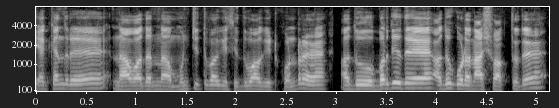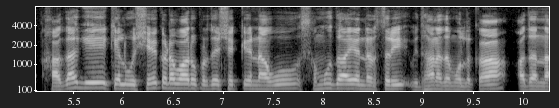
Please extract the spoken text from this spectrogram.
ಯಾಕೆಂದ್ರೆ ನಾವು ಅದನ್ನ ಮುಂಚಿತವಾಗಿ ಸಿದ್ಧವಾಗಿ ಇಟ್ಕೊಂಡ್ರೆ ಅದು ಬರ್ದಿದ್ರೆ ಅದು ಕೂಡ ನಾಶವಾಗ್ತದೆ. ಹಾಗಾಗಿ ಕೆಲವು ಶೇಕಡವಾರು ಪ್ರದೇಶಕ್ಕೆ ನಾವು ಸಮುದಾಯ ನರ್ಸರಿ ವಿಧಾನದ ಮೂಲಕ ಅದನ್ನ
